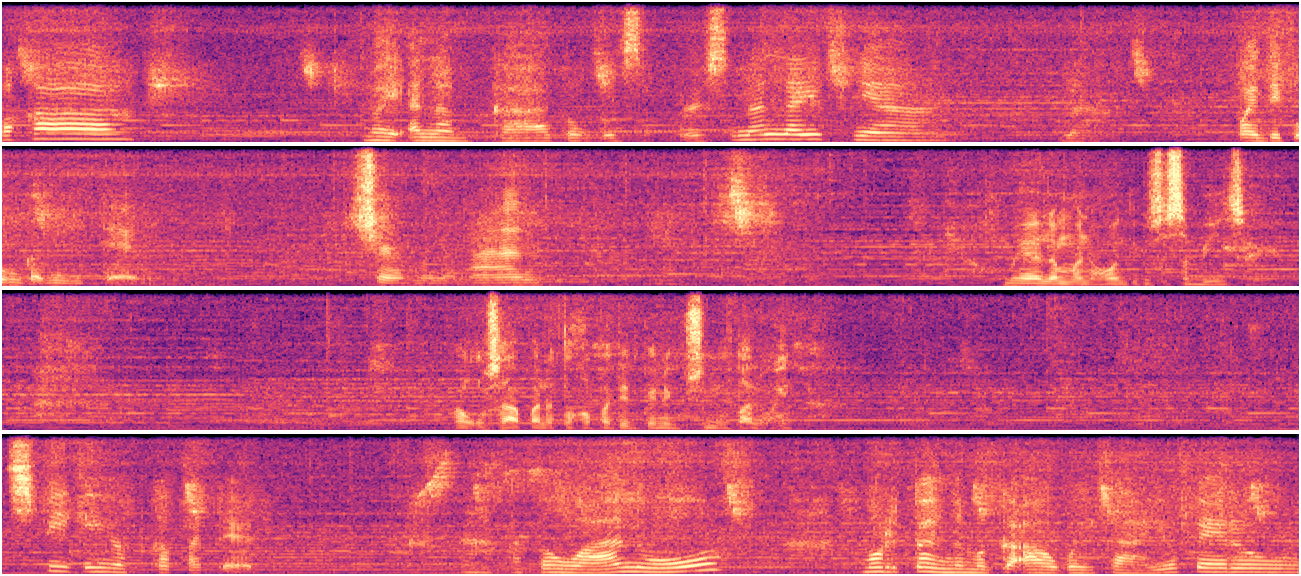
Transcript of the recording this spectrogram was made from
Baka may alam ka tungkol sa personal life niya na pwede kong gamitin. Share mo naman. May alam man ako, hindi ko sasabihin sa'yo. Ang usapan na to kapatid ko na gusto mong taluhin. Speaking of kapatid, nakakatawa, no? Mortal na magkaaway tayo, pero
